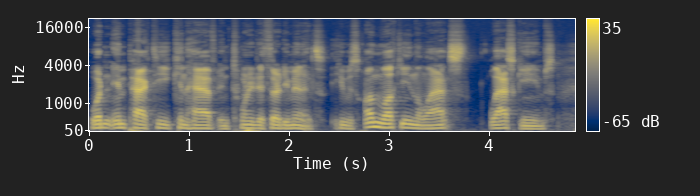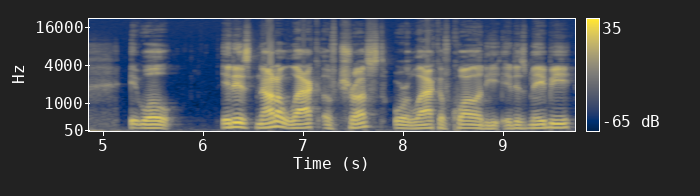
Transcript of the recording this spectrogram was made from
what an impact he can have in 20 to 30 minutes. He was unlucky in the last last games. It will it is not a lack of trust or lack of quality. It is maybe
